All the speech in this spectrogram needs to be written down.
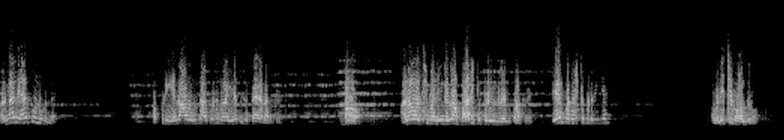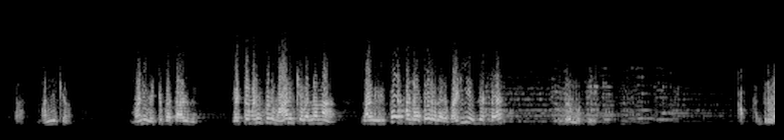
அதனால எனக்கு ஒண்ணும் இல்லை. அப்படி ஏதாவது இருந்தா கூட நான் ஏத்துக்க தயாரா இருக்கேன். பாவம். அனாவசியமா நீங்க எல்லாம் பாதிக்கப்படுவீங்களேன்னு பாக்குறேன். ஏன் கஷ்டப்படுறீங்க? அவன் நிச்சயமா வந்துரும். சார் மன்னிக்கணும். மணி எட்டு பத்தாவது எட்டு மணிக்குள்ள மாணிக்க வரலன்னா நாங்க ரிப்போர்ட் பண்ற தவிர வேற வழியே இல்லை சார். சுந்தரமூர்த்தி. வந்துடும்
